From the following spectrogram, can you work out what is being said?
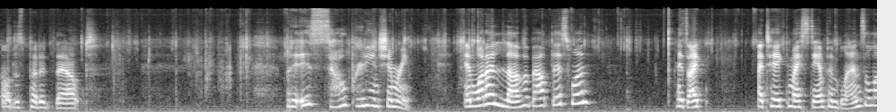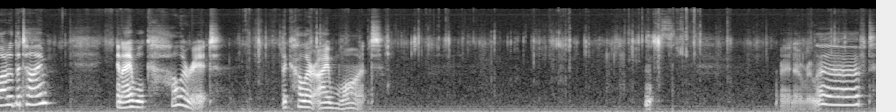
I'll just put it out. But it is so pretty and shimmery. And what I love about this one is I, I take my Stampin' Blends a lot of the time and I will color it the color I want. Oops. Right over left.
